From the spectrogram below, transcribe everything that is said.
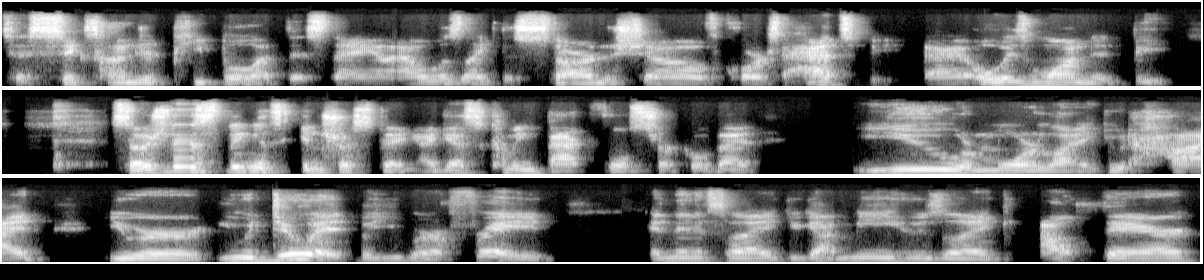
to 600 people at this thing. And I was like the star of the show. Of course, I had to be. I always wanted to be. So it's just think it's interesting, I guess, coming back full circle that you were more like you would hide, you were you would do it, but you were afraid. And then it's like you got me who's like out there.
